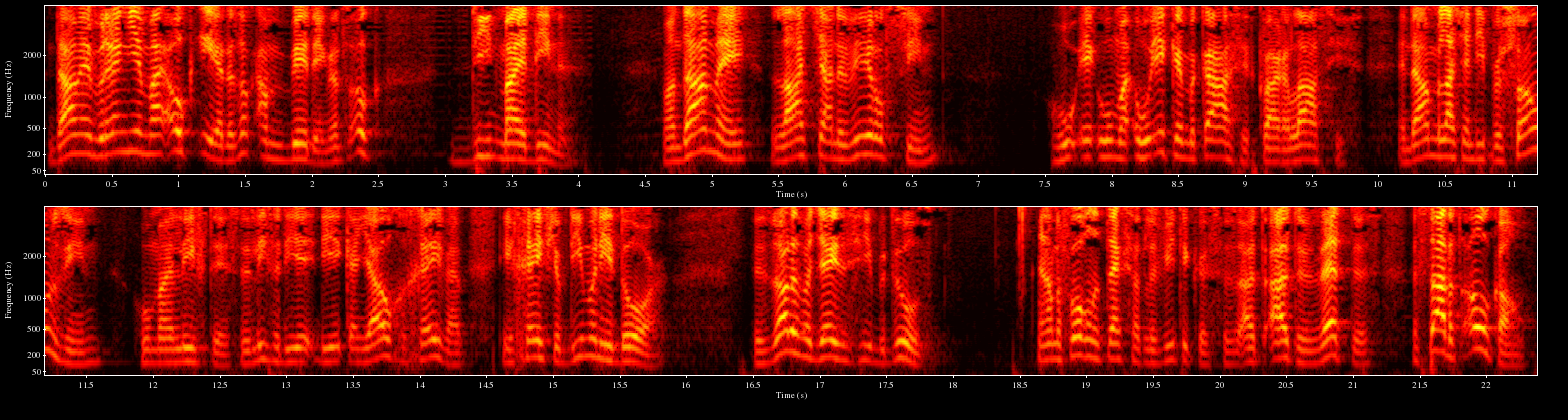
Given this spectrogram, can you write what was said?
Daarmee breng je mij ook eer. Dat is ook aanbidding. Dat is ook dien, mij dienen. Want daarmee laat je aan de wereld zien hoe ik, hoe, hoe ik in elkaar zit qua relaties. En daarom laat je aan die persoon zien hoe mijn liefde is. De liefde die, die ik aan jou gegeven heb, die geef je op die manier door. Dus dat is wat Jezus hier bedoelt. En dan de volgende tekst uit Leviticus, dus uit, uit de wet dus. Daar staat het ook al.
